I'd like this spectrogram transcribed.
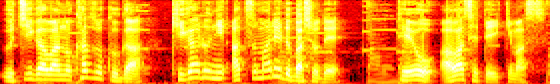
内側の家族が気軽に集まれる場所で手を合わせていきます。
